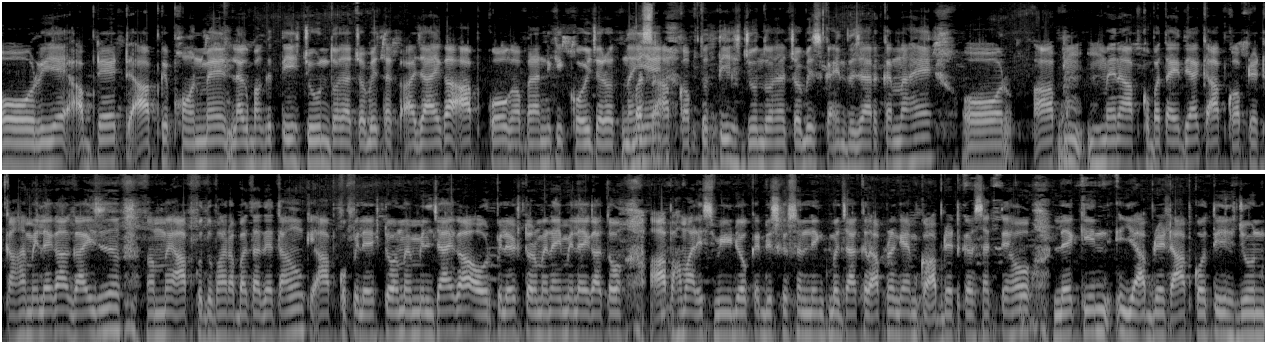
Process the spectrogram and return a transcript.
और ये अपडेट आपके फ़ोन में लगभग तीस जून दो हज़ार चौबीस तक आ जाएगा। आपको घबराने की कोई ज़रूरत नहीं है। आपको अब तो 30 जून 2024 का इंतज़ार करना है और आप, मैंने आपको बता दिया कि आपको अपडेट कहाँ मिलेगा। गाइज़ मैं आपको दोबारा बता देता हूँ कि आपको प्ले स्टोर में मिल जाएगा और प्ले स्टोर में नहीं मिलेगा तो आप हमारे इस वीडियो के डिस्क्रिप्शन लिंक में जाकर अपने गेम को अपडेट कर सकते हो। लेकिन ये अपडेट आपको तीस जून,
